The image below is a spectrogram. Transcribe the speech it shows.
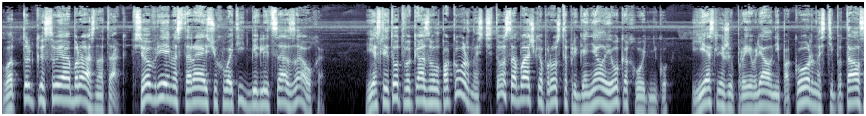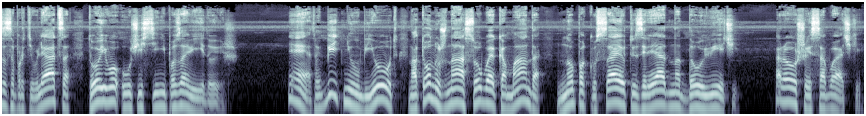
вот только своеобразно так, все время стараясь ухватить беглеца за ухо. Если тот выказывал покорность, то собачка просто пригоняла его к охотнику. Если же проявлял непокорность и пытался сопротивляться, то его участи не позавидуешь. Нет, убить не убьют, на то нужна особая команда, но покусают изрядно до увечий. Хорошие собачки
